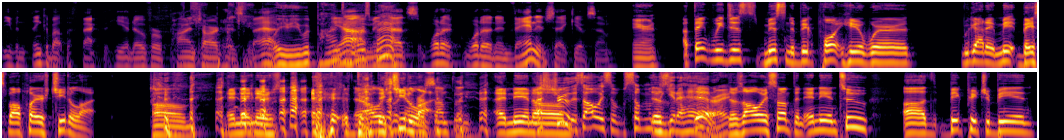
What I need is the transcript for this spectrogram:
even think about the fact that he had over pine tarred his bat. believe he would pine yeah, tar I mean, bat. that's what a what an advantage that gives him. Aaron. I think we just missing a big point here where we got to admit baseball players cheat a lot. Um, and then there's they, always cheat a lot. something. And then That's um, true. There's always something to get ahead, yeah, right? There's always something. And then two, uh, the big picture being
